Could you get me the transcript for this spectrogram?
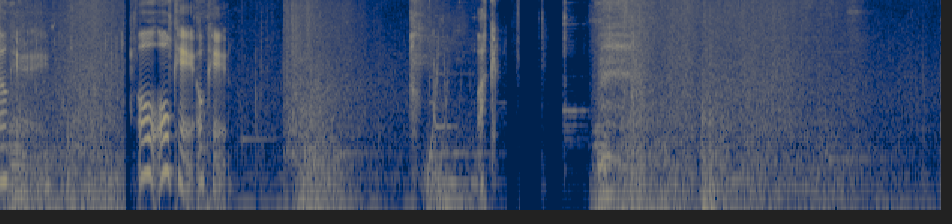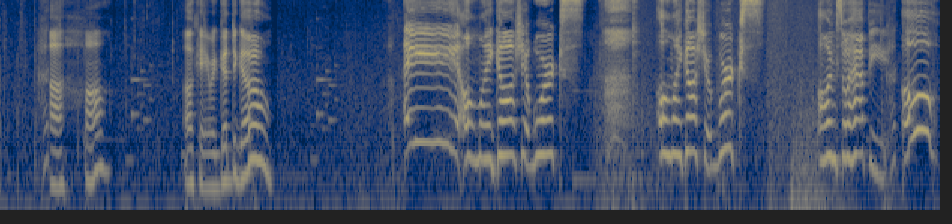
Okay. Oh, okay, okay. Uh-huh. Okay, we're good to go. Hey! Oh my gosh, it works! Oh my gosh, it works! Oh, I'm so happy. Oh!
